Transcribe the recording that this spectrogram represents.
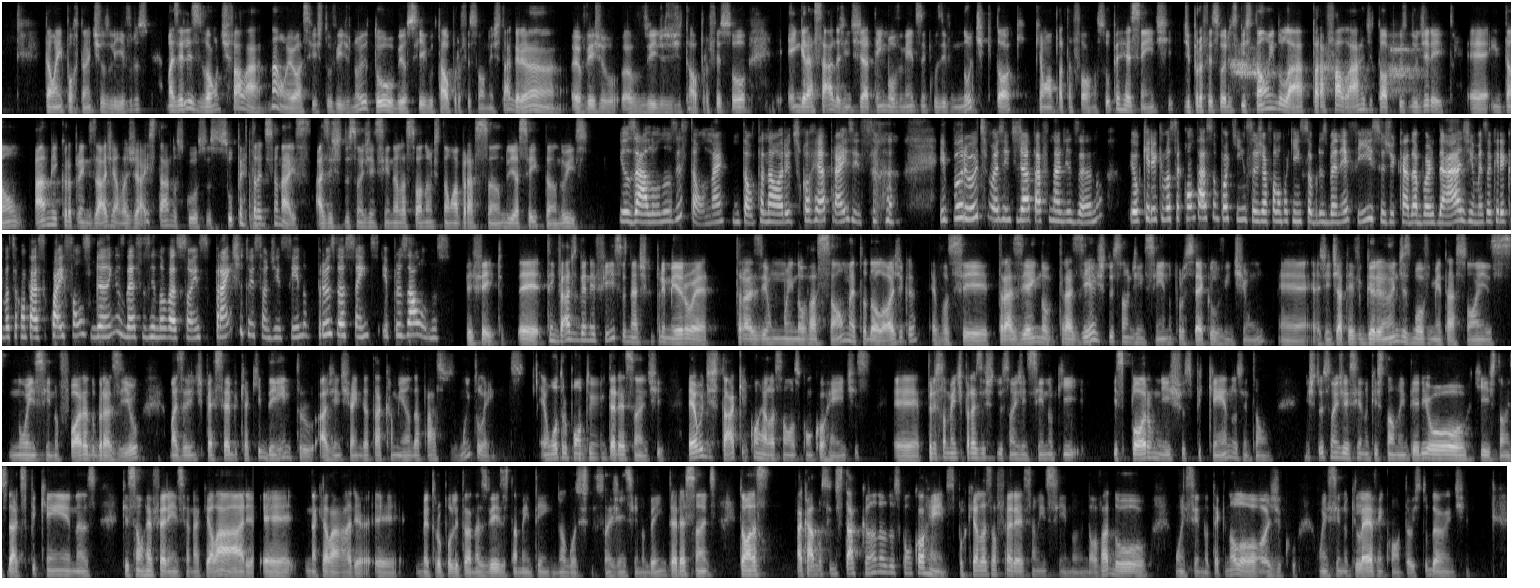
então é importante os livros, mas eles vão te falar: não, eu assisto vídeo no YouTube, eu sigo tal professor no Instagram, eu vejo os vídeos de tal professor. É engraçado, a gente já tem movimentos, inclusive no TikTok, que é uma plataforma super recente, de professores que estão indo lá para falar de tópicos do direito. É, então, a microaprendizagem ela já está nos cursos super tradicionais. As instituições de ensino elas só não estão abraçando e aceitando isso. E os alunos estão, né? Então tá na hora de correr atrás disso. e por último, a gente já está finalizando. Eu queria que você contasse um pouquinho, você já falou um pouquinho sobre os benefícios de cada abordagem, mas eu queria que você contasse quais são os ganhos dessas inovações para a instituição de ensino, para os docentes e para os alunos. Perfeito. É, tem vários benefícios, né? Acho que o primeiro é trazer uma inovação metodológica, é você trazer a, trazer a instituição de ensino para o século XXI. É, a gente já teve grandes movimentações no ensino fora do Brasil, mas a gente percebe que aqui dentro a gente ainda está caminhando a passos muito lentos. É um outro ponto interessante, é o destaque com relação aos concorrentes, é, principalmente para as instituições de ensino que exploram nichos pequenos, então instituições de ensino que estão no interior, que estão em cidades pequenas, que são referência naquela área, é, naquela área é, metropolitana, às vezes também tem algumas instituições de ensino bem interessantes. Então, elas acabam se destacando dos concorrentes, porque elas oferecem um ensino inovador, um ensino tecnológico, um ensino que leva em conta o estudante.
